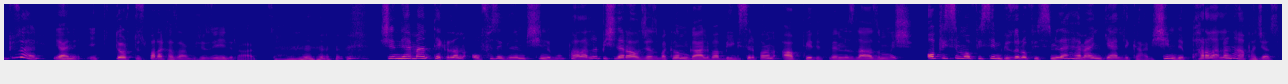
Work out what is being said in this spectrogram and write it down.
Güzel. Yani ilk 400 para kazanmışız. İyidir abi. Şimdi hemen tekrardan ofise gidelim. Şimdi bu paralarla bir şeyler alacağız. Bakalım galiba bilgisayarı falan upgrade etmemiz lazımmış. Ofisim ofisim güzel ofisimize hemen geldik abi. Şimdi paralarla ne yapacağız?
